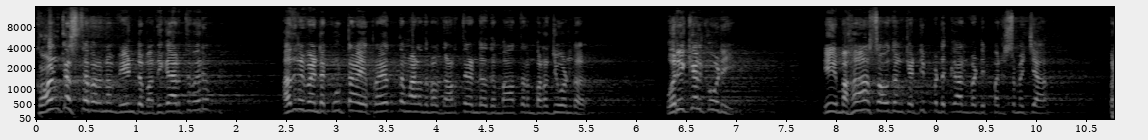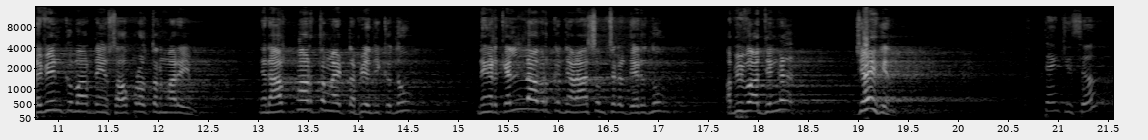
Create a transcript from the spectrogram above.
കോൺഗ്രസ് ഭരണം വീണ്ടും അധികാരത്തിൽ വരും. അതിനുവേണ്ട കൂട്ടായ പ്രയത്നമാണ് നമ്മൾ നടത്തേണ്ടത് മാത്രം പറഞ്ഞുകൊണ്ട് ഒരിക്കൽ കൂടി ഈ മഹാസൗധം കെട്ടിപ്പടുക്കാൻ വേണ്ടി പരിശ്രമിച്ച പ്രവീൺ കുമാറിനെയും സഹപ്രവർത്തകന്മാരെയും ഞാൻ ആത്മാർത്ഥമായിട്ട് അഭ്യർത്ഥിക്കുന്നു. നിങ്ങൾക്ക് എല്ലാവർക്കും ഞാൻ ആശംസകൾ തരുന്നു. അഭിവാദ്യങ്ങൾ. Jai Hind. Thank you sir.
